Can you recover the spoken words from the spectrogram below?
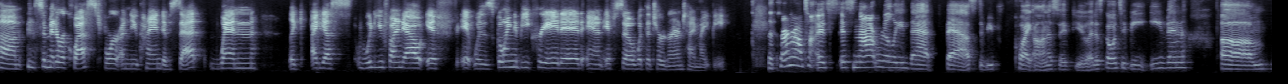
um, submit a request for a new kind of set. When, like, I guess, would you find out if it was going to be created, and if so, what the turnaround time might be? the turnaround time, it's it's not really that fast, to be quite honest with you. And it's going to be even um,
